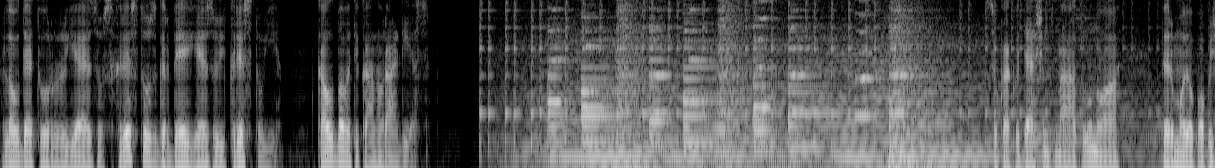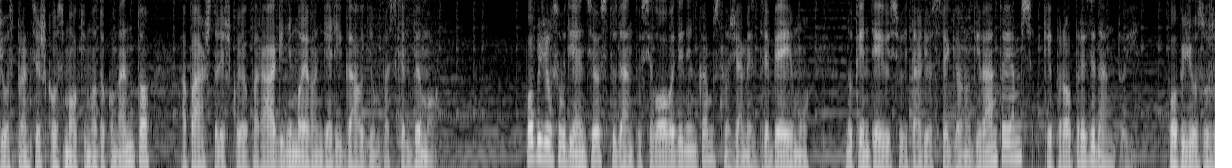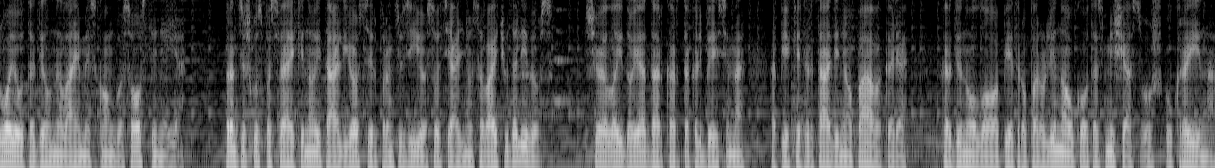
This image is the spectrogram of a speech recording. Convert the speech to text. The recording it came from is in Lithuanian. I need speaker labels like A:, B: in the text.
A: Laudetur Jėzus Kristus, garbė Jėzui Kristui. Kalba Vatikano radijas. Sukako dešimt metų nuo pirmojo popiežiaus pranciškaus mokymo dokumento apaštališkojo paraginimo Evangelijai Gaudium paskelbimo. Popiežiaus audiencijos studentų silovadininkams nuo žemės drebėjimų nukentėjusių Italijos regionų gyventojams Kipro prezidentui. Popiežiaus užuojauta dėl nelaimės Kongo sostinėje. Pranciškus pasveikino Italijos ir Prancūzijos socialinių savaičių dalyvius. Šioje laidoje dar kartą kalbėsime apie ketvirtadienio pavakarę kardinolo Pietro Parolino aukotas mišes už Ukrainą.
